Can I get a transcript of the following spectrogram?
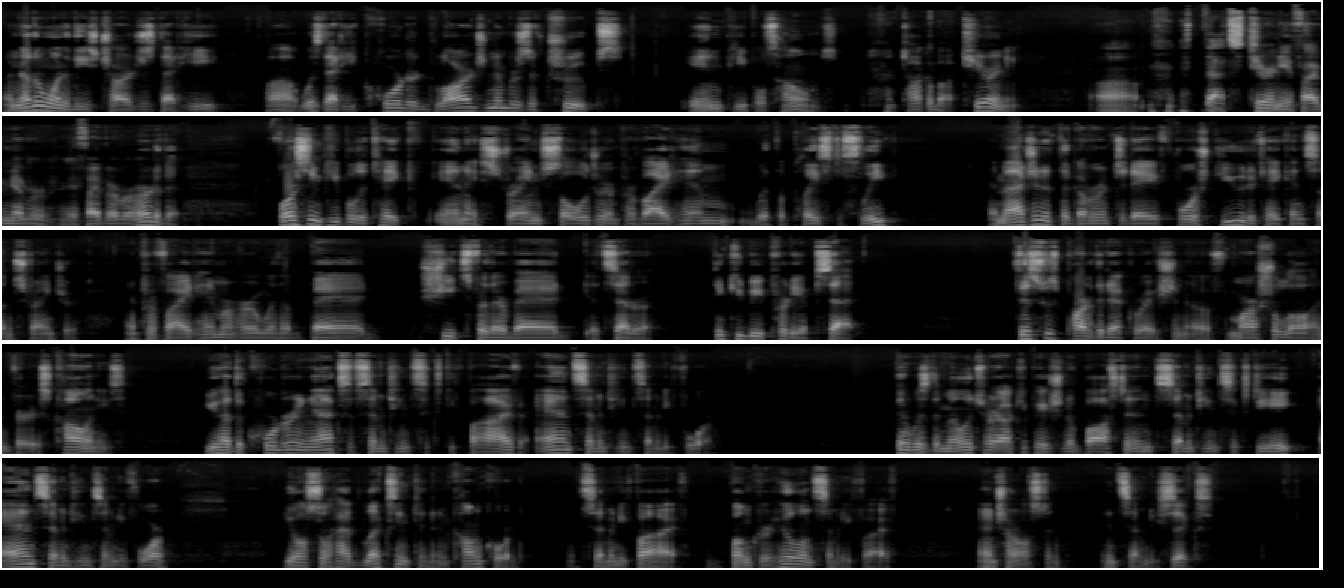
Another one of these charges that he uh, was that he quartered large numbers of troops in people's homes. Talk about tyranny. Um, that's tyranny if I've never if I've ever heard of it. Forcing people to take in a strange soldier and provide him with a place to sleep. Imagine if the government today forced you to take in some stranger and provide him or her with a bed, sheets for their bed, etc. I think you'd be pretty upset. This was part of the declaration of martial law in various colonies. You had the Quartering Acts of 1765 and 1774. There was the military occupation of Boston in 1768 and 1774. You also had Lexington and Concord in 75, Bunker Hill in 75, and Charleston in 76.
